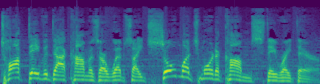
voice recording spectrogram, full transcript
TalkDavid.com is our website. So much more to come. Stay right there.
